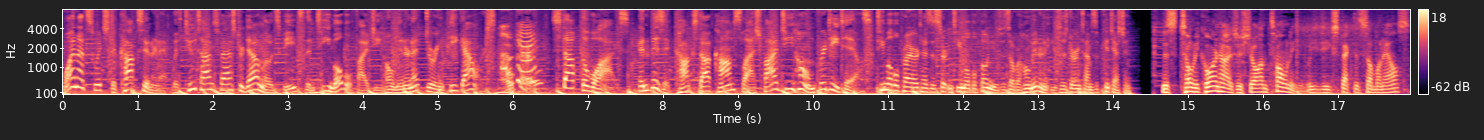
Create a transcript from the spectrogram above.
Why not switch to Cox Internet with two times faster download speeds than T-Mobile 5G home internet during peak hours? Okay. Stop the whys and visit cox.com slash 5G home for details. T-Mobile prioritizes certain T-Mobile phone users over home internet users during times of congestion. This is Tony Kornheiser's show. I'm Tony. Well, You expected someone else?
